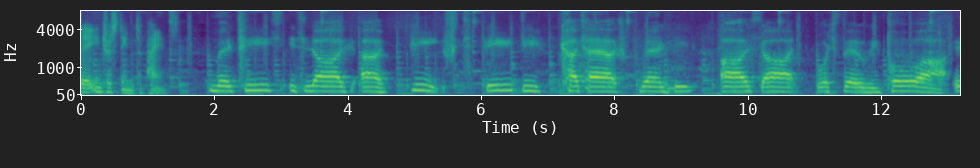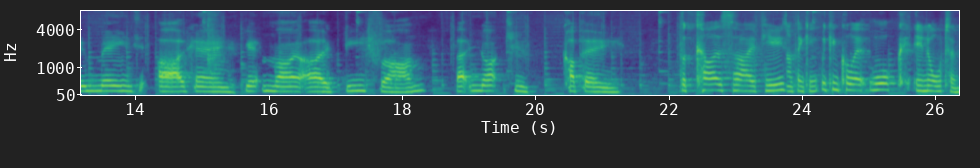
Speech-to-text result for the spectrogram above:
they're interesting to paint. Matisse is like a gift. He did cut out when his eyesight was very poor. It means I can get my ideas from, but not to copy. The colours I've used, I'm thinking we can call it Walk in Autumn.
